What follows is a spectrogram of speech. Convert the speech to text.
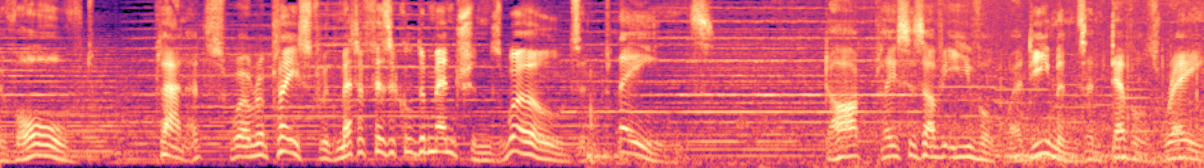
evolved. Planets were replaced with metaphysical dimensions, worlds, and planes. Dark places of evil where demons and devils reigned.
